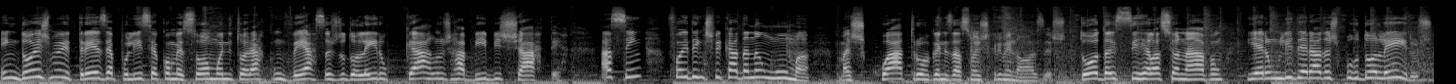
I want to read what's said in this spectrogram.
Em 2013, a polícia começou a monitorar conversas do doleiro Carlos Habib Charter. Assim, foi identificada não uma, mas quatro organizações criminosas. Todas se relacionavam e eram lideradas por doleiros,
